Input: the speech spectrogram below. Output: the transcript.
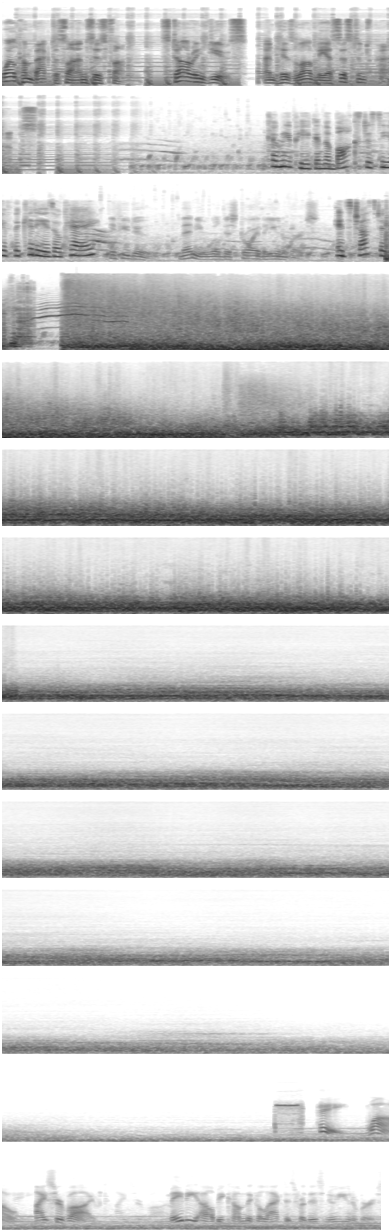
Welcome back to Science is Fun. Starring Deuce and his lovely assistant Pants. Can we peek in the box to see if the kitty is okay? If you do, then you will destroy the universe. It's just a peek. Hey, wow, I survived. Maybe I'll become the Galactus for this new universe.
